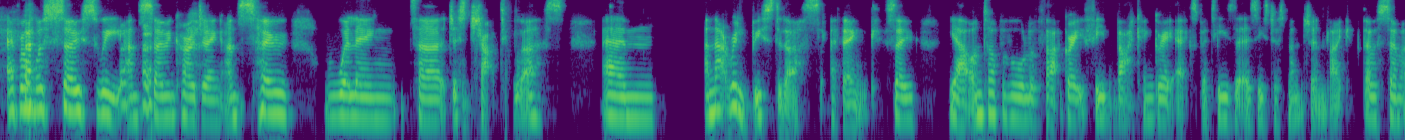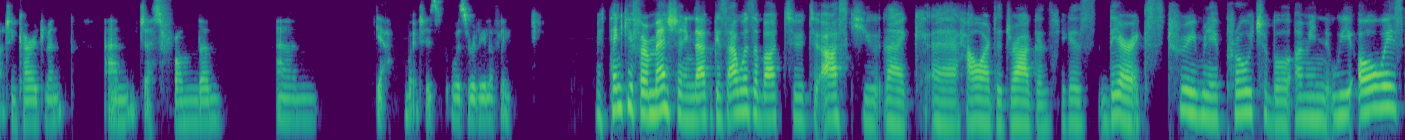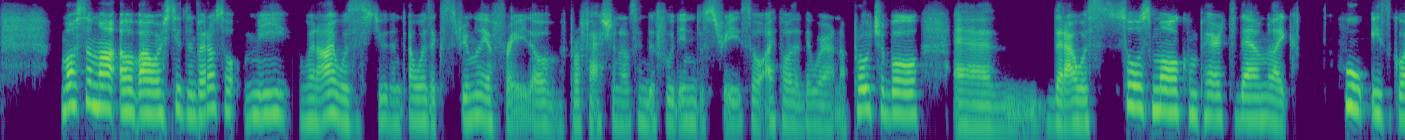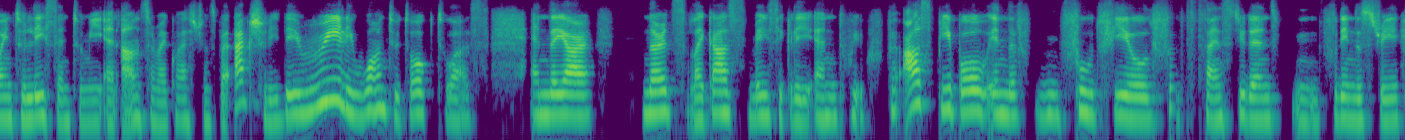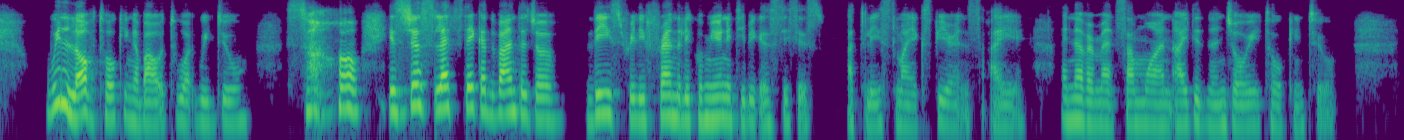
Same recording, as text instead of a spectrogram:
everyone was so sweet and so encouraging and so willing to just chat to us. Um, and that really boosted us, I think. So yeah, on top of all of that great feedback and great expertise that Izzy's just mentioned, like there was so much encouragement um, just from them. Um, yeah, which is was really lovely. Thank you for mentioning that because I was about to to ask you like uh, how are the dragons because they are extremely approachable. I mean, we always most of my of our students, but also me when I was a student, I was extremely afraid of professionals in the food industry. So I thought that they were unapproachable and that I was so small compared to them. Like who is going to listen to me and answer my questions but actually they really want to talk to us and they are nerds like us basically. And we, us people in the food field food science students mm, food industry we love talking about what we do. So it's just let's take advantage of this really friendly community because this is at least my experience. I i never met someone i didn't enjoy talking to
